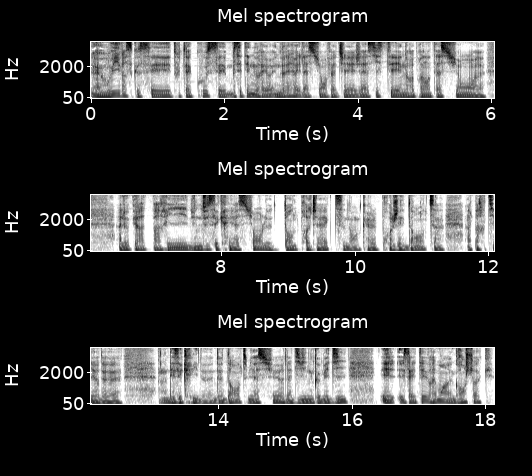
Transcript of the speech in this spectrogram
Euh, oui, parce que c'est tout à coup, c'était une vraie, révélation. En fait, j'ai assisté à une représentation euh, à l'Opéra de Paris d'une de ses créations, le Dante Project, donc le projet Dante, à partir de des écrits de, Dante, bien sûr, de la Divine Comédie, et ça a été vraiment un grand choc.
